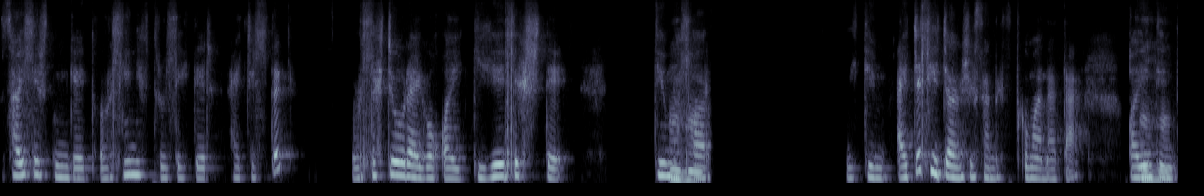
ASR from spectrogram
соёл эрдэнэ гээд урлагийн нэвтрүүлэг дээр ажилладаг. Урлагч өөр айгуу гоё гэгээлэг штэ. Тийм болохоор нэг тийм ажил хийж байгаа юм шиг санагддггүй маа надаа. Гоё тэнд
